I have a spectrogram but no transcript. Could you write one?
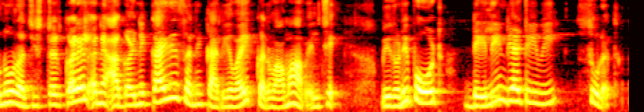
ગુનો રજિસ્ટર કરેલ અને આગળની કાયદેસરની કાર્યવાહી કરવામાં આવેલ છે. Bureau report daily India TV, Surat.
